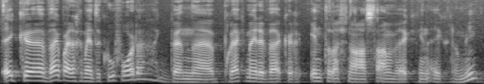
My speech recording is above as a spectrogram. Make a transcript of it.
Ik werk bij de gemeente Koevoorde. Ik ben projectmedewerker internationale samenwerking in economie.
